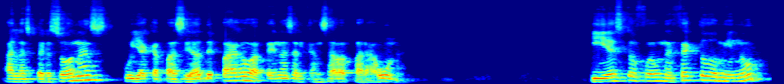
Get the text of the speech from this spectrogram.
a las personas cuya capacidad de pago apenas alcanzaba para una. Y esto fue un efecto dominó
